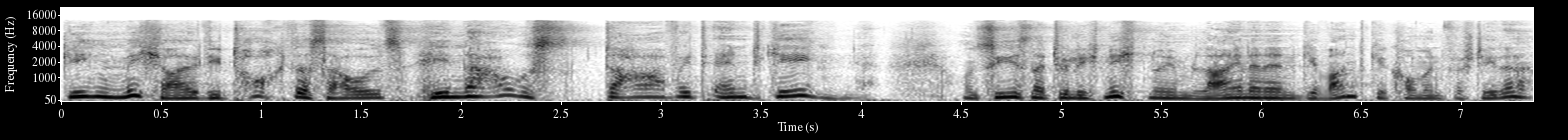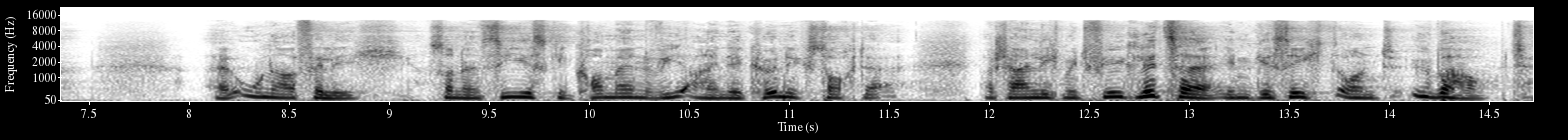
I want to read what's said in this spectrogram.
Ging Michael, die Tochter Sauls, hinaus David entgegen. Und sie ist natürlich nicht nur im leinenen Gewand gekommen, versteht er? Äh, unauffällig, sondern sie ist gekommen wie eine Königstochter, wahrscheinlich mit viel Glitzer im Gesicht und überhaupt.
